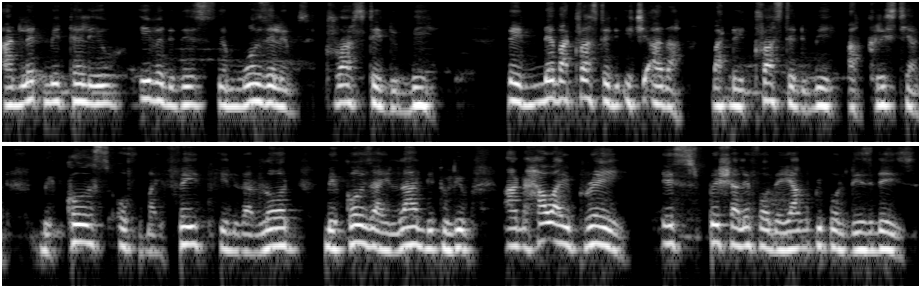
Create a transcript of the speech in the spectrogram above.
And let me tell you, even these the Muslims trusted me. They never trusted each other, but they trusted me, a Christian, because of my faith in the Lord, because I learned to live. And how I pray, especially for the young people these days.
